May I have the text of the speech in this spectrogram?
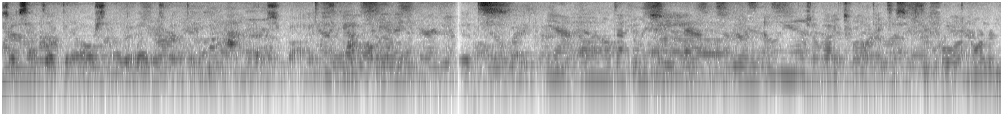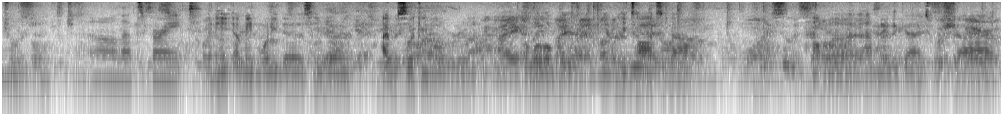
So it sounds like there are some other letters, but they might survive. It's Yeah. Oh, and we'll definitely shoot that. So oh yeah. July 12th, 1864, Northern Georgia. Oh, that's great. And he, I mean, what he does here, I was looking over it a little bit. You know, he talks about how, many of the guys were shot,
